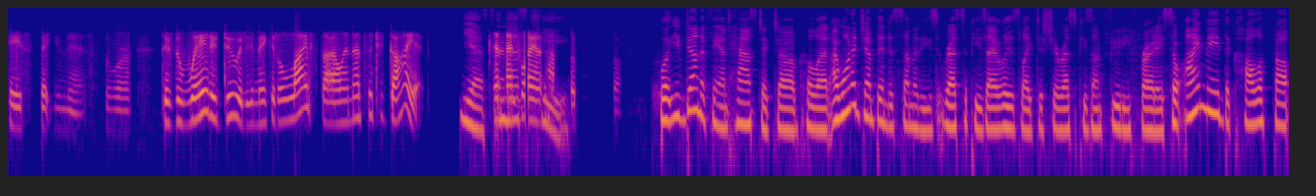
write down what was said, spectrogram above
taste that you miss or there's a way to do it to make it a lifestyle and that's such a diet Yes, and, and that's, that's why key. I, well, you've done a fantastic job, Colette. I want to jump into some of these recipes. I always like to share recipes on Foodie Friday. So I made the cauliflower,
